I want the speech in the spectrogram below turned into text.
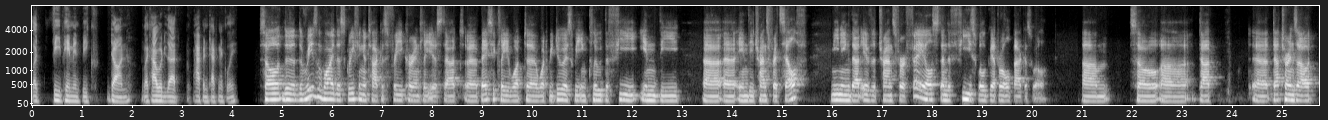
like fee payment, be done? Like how would that happen technically? So the, the reason why this griefing attack is free currently is that uh, basically what uh, what we do is we include the fee in the uh, uh in the transfer itself, meaning that if the transfer fails, then the fees will get rolled back as well. Um, so uh, that uh, that turns out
